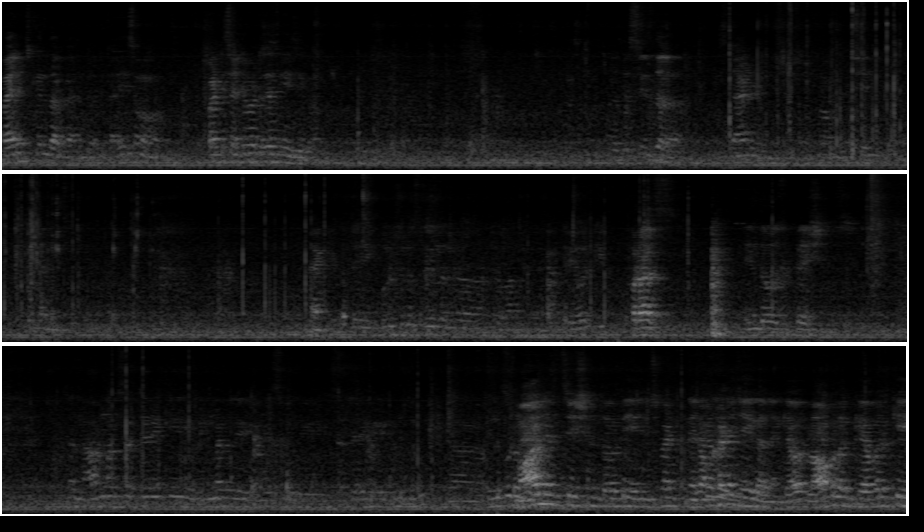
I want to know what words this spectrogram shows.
పైనుంచి కింద దాకా అంతే. కనీసం ట్వంటీ సెంటీమీటర్స్ అయితే ఈజీగా this is the standard from chin thank you అంటే ఈ పురుషులు స్త్రీలలో అంటే వాళ్ళకి అంటే ఎవరికి for us in those patients normal సర్జరీకి మినిమల్ సర్జరీకి స్మాల్ ఇన్సిషన్ తోటి ఇన్స్ట్రుమెంట్ నేను ఒక్కడే చేయగలను ఇంకెవరు లోపల ఇంకెవరికి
